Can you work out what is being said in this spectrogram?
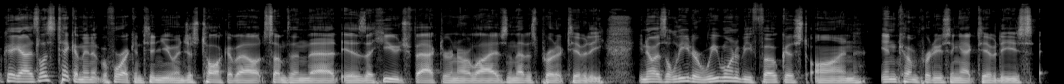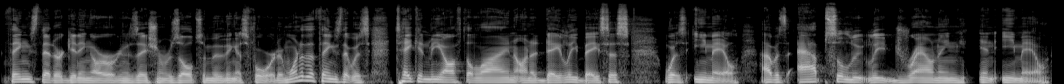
Okay, guys, let's take a minute before I continue and just talk about something that is a huge factor in our lives, and that is productivity. You know, as a leader, we want to be focused on income producing activities, things that are getting our organization results and moving us forward. And one of the things that was taking me off the line on a daily basis was email. I was absolutely drowning in email.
